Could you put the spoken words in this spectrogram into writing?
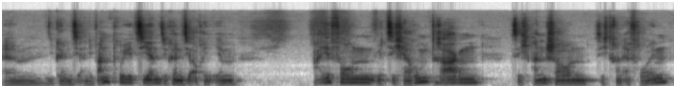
ähm, Sie können sie an die Wand projizieren, Sie können sie auch in Ihrem iPhone mit sich herumtragen, sich anschauen, sich daran erfreuen,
